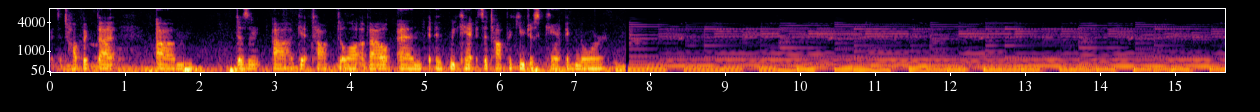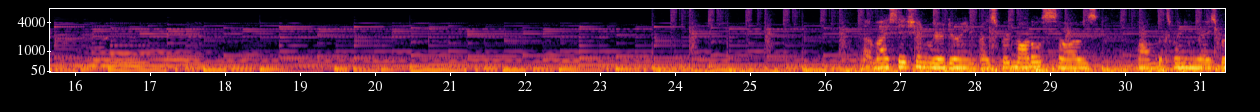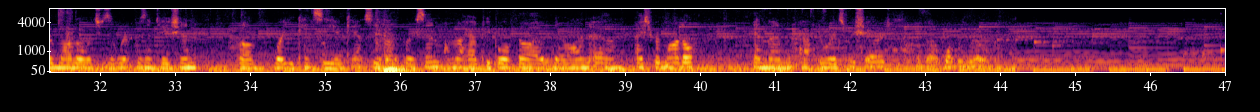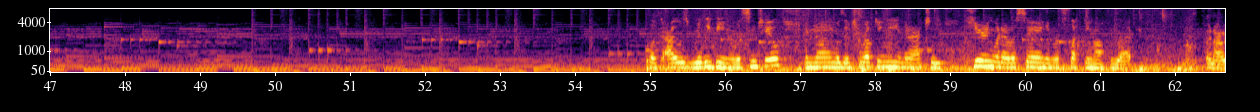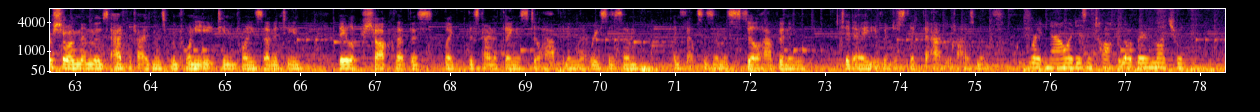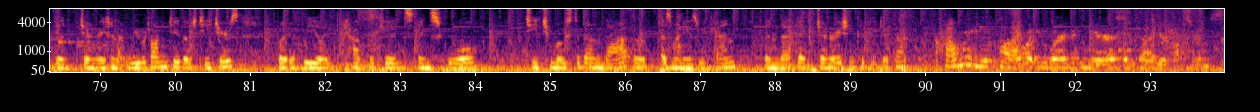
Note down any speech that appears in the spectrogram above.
It's a topic that um, doesn't uh, get talked a lot about, and it, we can't. It's a topic you just can't ignore. At my station, we were doing iceberg models, so I was um, explaining the iceberg model, which is a representation of what you can see and can't see about a person. Um, I had people fill out their own um, iceberg model, and then afterwards we shared about what we wrote. Like I was really being listened to and no one was interrupting me and they're actually hearing what I was saying and reflecting off of that. When I was showing them those advertisements from 2018 and 2017, they looked shocked that this like this kind of thing is still happening. That racism and sexism is still happening today, even just like the advertisements. Right now, it isn't talked about very much with the generation that we were talking to, those teachers. But if we like have the kids in school teach most of them that, or as many as we can, then that, generation could be different. How might you apply what you learned in here into your classrooms?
